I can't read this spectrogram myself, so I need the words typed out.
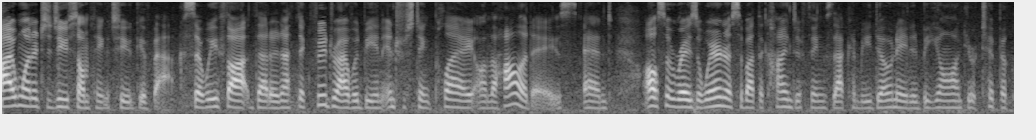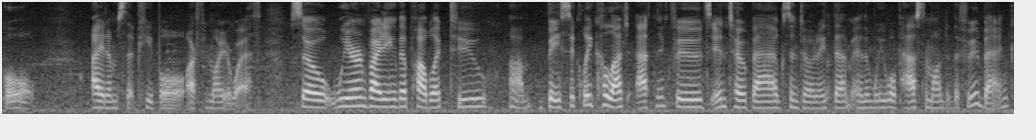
I wanted to do something to give back. So we thought that an ethnic food drive would be an interesting play on the holidays and also raise awareness about the kinds of things that can be donated beyond your typical items that people are familiar with. So we're inviting the public to um, basically collect ethnic foods in tote bags and donate them, and then we will pass them on to the food bank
